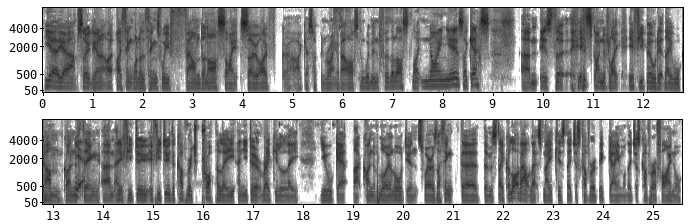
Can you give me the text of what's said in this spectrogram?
Yeah, yeah, absolutely. And I, I think one of the things we've found on our site, so I've, I guess I've been writing about Arsenal women for the last like nine years, I guess um, is that it's kind of like if you build it, they will come kind of yeah. thing. Um, and if you do if you do the coverage properly and you do it regularly, you will get that kind of loyal audience. Whereas I think the the mistake a lot of outlets make is they just cover a big game or they just cover a final,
